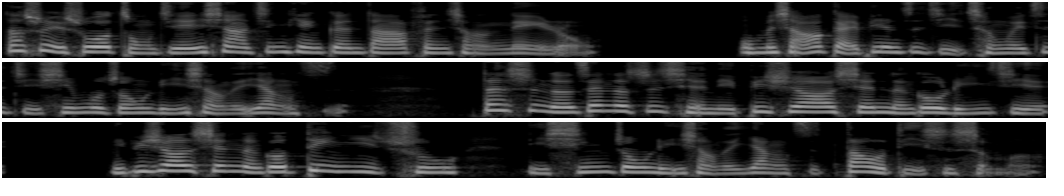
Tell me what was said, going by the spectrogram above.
那所以说，总结一下今天跟大家分享的内容，我们想要改变自己，成为自己心目中理想的样子。但是呢，在那之前，你必须要先能够理解，你必须要先能够定义出你心中理想的样子到底是什么。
